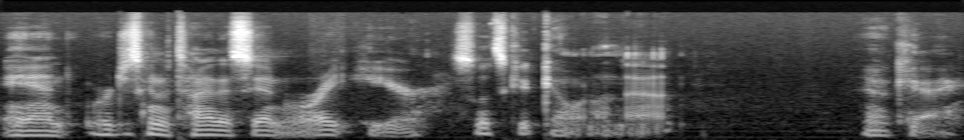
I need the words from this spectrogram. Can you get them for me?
And we're just going to tie this in right here. So let's get going on that. Okay.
